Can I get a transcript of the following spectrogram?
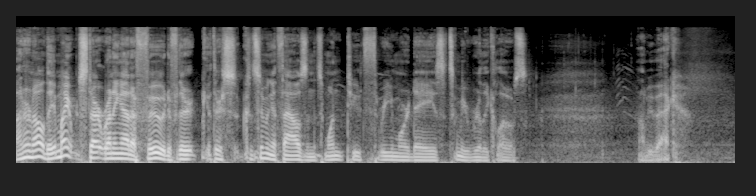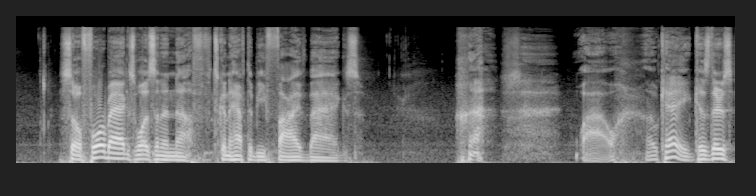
I don't know. They might start running out of food if they're if they're consuming a thousand. It's one, two, three more days. It's gonna be really close. I'll be back. So four bags wasn't enough. It's gonna have to be five bags. wow. Okay, because there's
